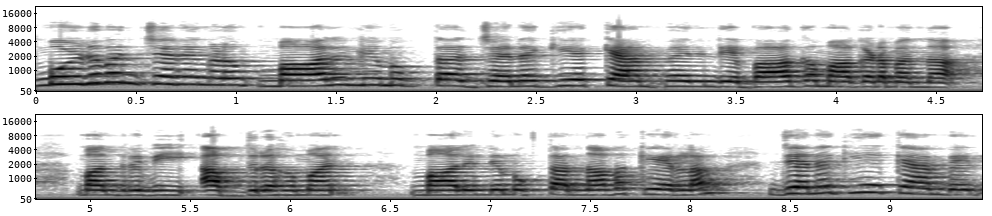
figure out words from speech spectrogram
മുഴുവൻ ജനങ്ങളും മാലിന്യമുക്ത ജനകീയ ക്യാമ്പയിനിന്റെ ഭാഗമാകണമെന്ന് മന്ത്രി വി അബ്ദുറഹ്മാൻ. മാലിന്യമുക്ത നവകേരളം ജനകീയ ക്യാമ്പയിൻ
